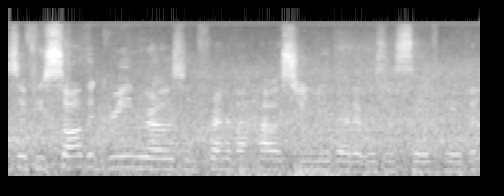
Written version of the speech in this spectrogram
So if you saw the green rose in front of a house, you knew that it was a safe haven.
